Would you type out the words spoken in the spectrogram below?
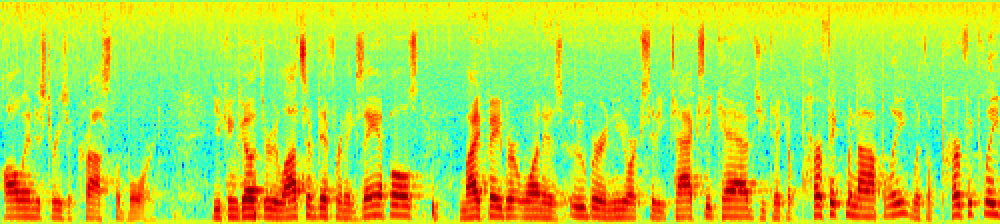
all industries across the board. You can go through lots of different examples. My favorite one is Uber and New York City taxi cabs. You take a perfect monopoly with a perfectly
